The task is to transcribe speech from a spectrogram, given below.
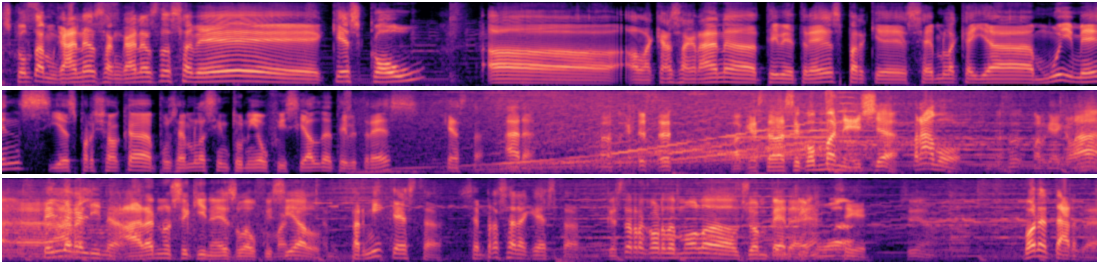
Escolta, amb ganes, amb ganes de saber què es cou uh, a la Casa Gran a TV3, perquè sembla que hi ha moviments i és per això que posem la sintonia oficial de TV3. Aquesta, ara. Aquesta, aquesta va ser com va néixer. Bravo! Perquè, clar... eh, Pell de ara- gallina. Ara no sé quina és l'oficial. Per mi aquesta, sempre serà aquesta. Aquesta recorda molt al Joan Pere, eh? Sí. Sí. Bona tarda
